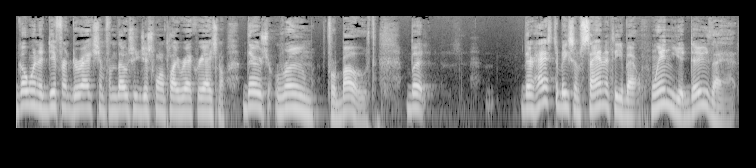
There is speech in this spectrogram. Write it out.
go in a different direction from those who just want to play recreational. There's room for both, but there has to be some sanity about when you do that.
